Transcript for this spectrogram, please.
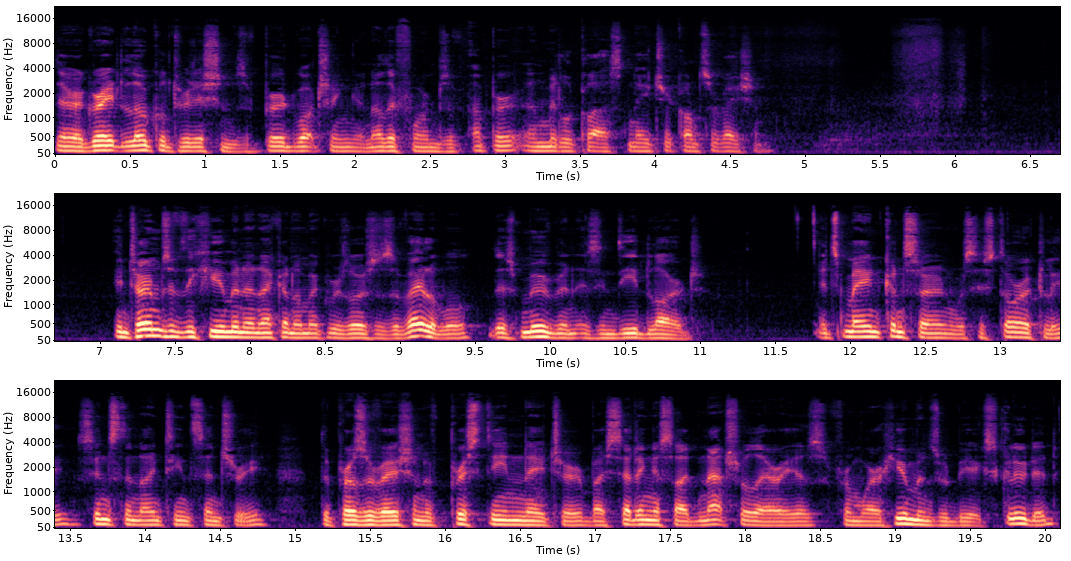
there are great local traditions of birdwatching and other forms of upper and middle class nature conservation. In terms of the human and economic resources available, this movement is indeed large. Its main concern was historically, since the 19th century, the preservation of pristine nature by setting aside natural areas from where humans would be excluded,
